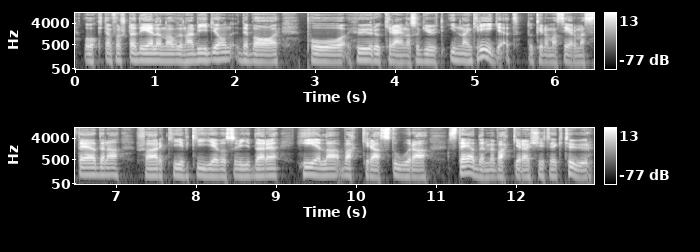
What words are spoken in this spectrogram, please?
Och den första delen av den här videon, det var på hur Ukraina såg ut innan kriget. Då kunde man se de här städerna, Charkiv, Kiev och så vidare. Hela vackra, stora städer med vacker arkitektur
